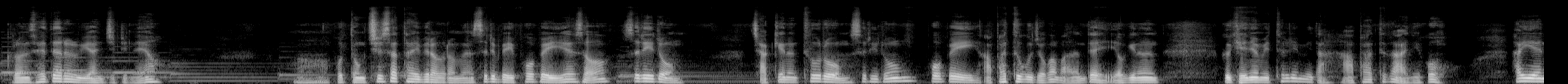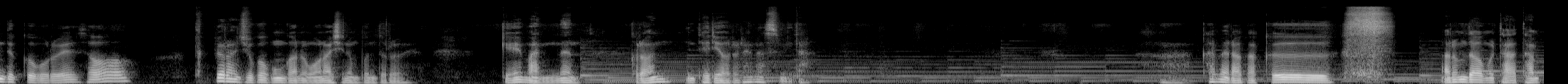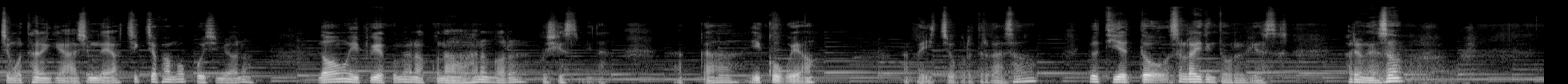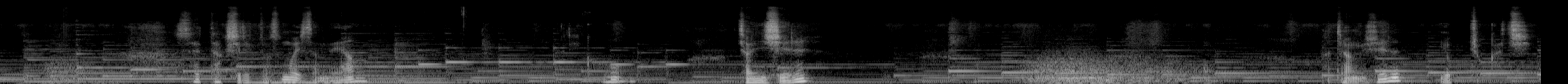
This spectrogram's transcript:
그런 세대를 위한 집이네요. 어, 보통 74 타입이라 그러면 3베이, 4베이 해서 3룸, 작게는 2룸, 3룸, 4베이 아파트 구조가 많은데 여기는 그 개념이 틀립니다. 아파트가 아니고 하이엔드급으로 해서 특별한 주거 공간을 원하시는 분들에게 맞는 그런 인테리어를 해놨습니다. 아, 카메라가 그 아름다움을 다 담지 못하는 게 아쉽네요. 직접 한번 보시면은 너무 이쁘게 꾸며놨구나 하는 거를 보시겠습니다. 아까 입구고요. 아까 이쪽으로 들어가서 이 뒤에 또 슬라이딩 도어를 위해서 활용해서 세탁실이 또 숨어 있었네요. 그리고 전실 화장실, 욕조까지.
